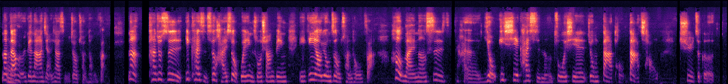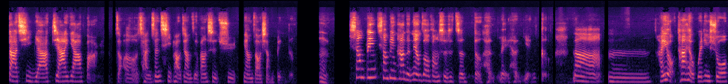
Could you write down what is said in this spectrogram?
那待会儿会跟大家讲一下什么叫传统法。嗯、那它就是一开始是还是有规定说香槟一定要用这种传统法，后来呢是呃有一些开始呢做一些用大桶大槽去这个大气压加压法找呃产生气泡这样子的方式去酿造香槟的。嗯，香槟香槟它的酿造方式是真的很累很严格。那嗯还有它还有规定说。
